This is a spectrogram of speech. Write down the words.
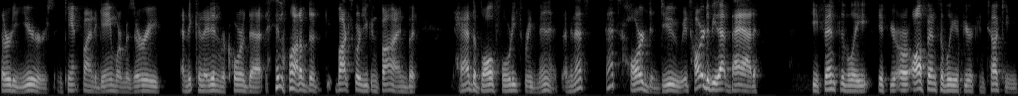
30 years and can't find a game where Missouri and because they didn't record that in a lot of the box scores you can find, but had the ball 43 minutes. I mean, that's that's hard to do. It's hard to be that bad defensively if you're or offensively if you're Kentucky,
